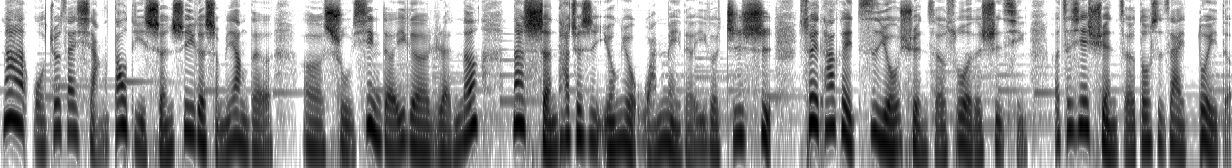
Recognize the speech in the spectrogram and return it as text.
那我就在想到底神是一个什么样的呃属性的一个人呢？那神他就是拥有完美的一个知识，所以他可以自由选择所有的事情，而这些选择都是在对的。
